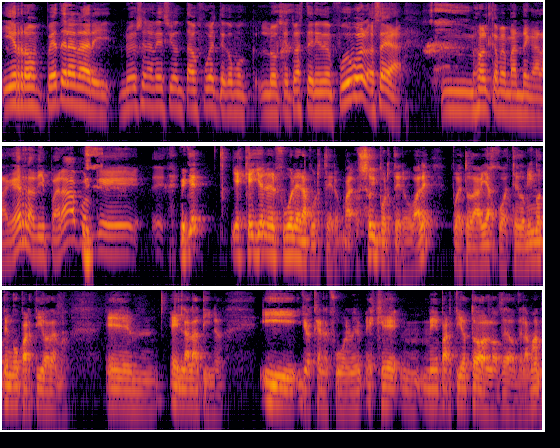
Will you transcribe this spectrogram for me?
y rompete la nariz, no es una lesión tan fuerte como lo que tú has tenido en fútbol, o sea, mejor que me manden a la guerra disparar, porque. Eh, es que, y es que yo en el fútbol era portero, soy portero, ¿vale? Pues todavía juego. Este domingo tengo partido además en, en la Latina. Y yo es que en el fútbol es que me he partido todos los dedos de la mano.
